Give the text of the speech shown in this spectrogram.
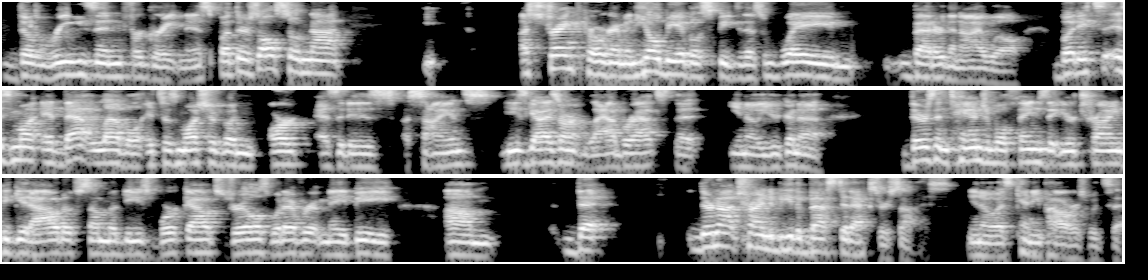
the reason for greatness, but there's also not a strength program, and he'll be able to speak to this way better than I will. But it's as much at that level, it's as much of an art as it is a science. These guys aren't lab rats that you know you're gonna. There's intangible things that you're trying to get out of some of these workouts, drills, whatever it may be, um, that they're not trying to be the best at exercise, you know, as Kenny Powers would say.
